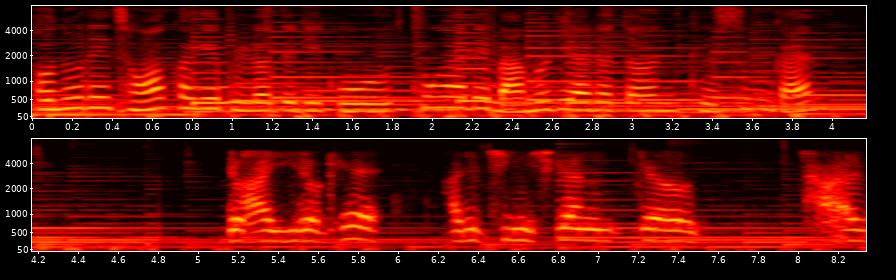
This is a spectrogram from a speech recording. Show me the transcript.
번호를 정확하게 불러드리고 통화를 마무리하려던 그 순간 아 이렇게 아주 긴 시간 저잘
